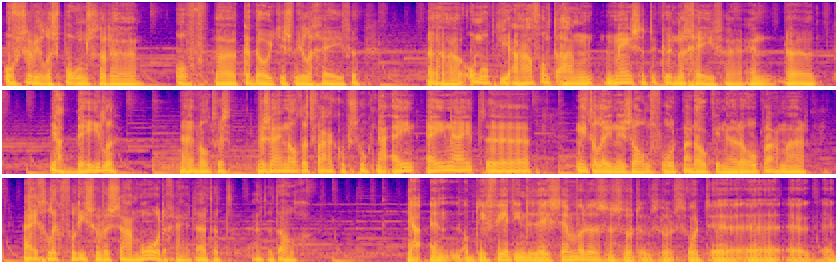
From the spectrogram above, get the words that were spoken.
of ze willen sponsoren of eh, cadeautjes willen geven. eh, om op die avond aan mensen te kunnen geven en eh, ja, delen. Want we, we zijn altijd vaak op zoek naar een, eenheid. niet alleen in Zandvoort, maar ook in Europa. Maar eigenlijk verliezen we saamhorigheid uit het, uit het oog. Ja, en op die 14 december, dat is een soort, een soort, soort eh, eh, eh,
